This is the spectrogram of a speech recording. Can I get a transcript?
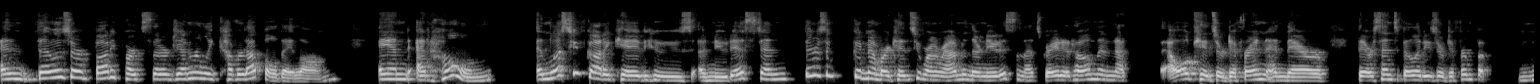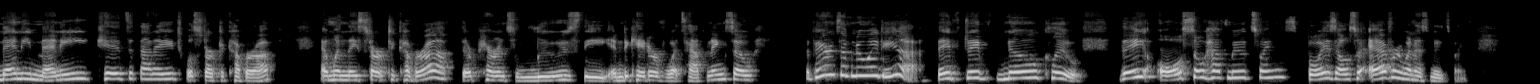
And those are body parts that are generally covered up all day long. And at home, unless you've got a kid who's a nudist, and there's a good number of kids who run around and they're nudists, and that's great at home, and that all kids are different and their their sensibilities are different, but many many kids at that age will start to cover up. And when they start to cover up their parents lose the indicator of what's happening. So the parents have no idea. They've they've no clue. They also have mood swings. Boys also everyone has mood swings.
